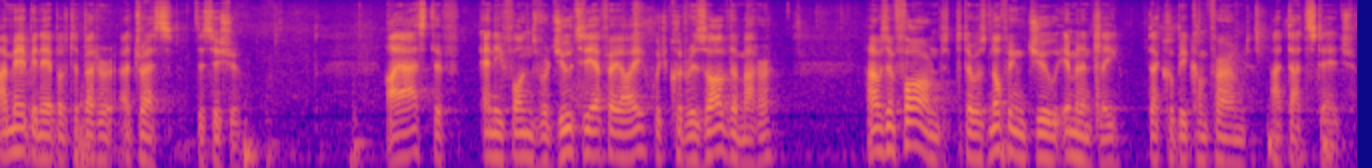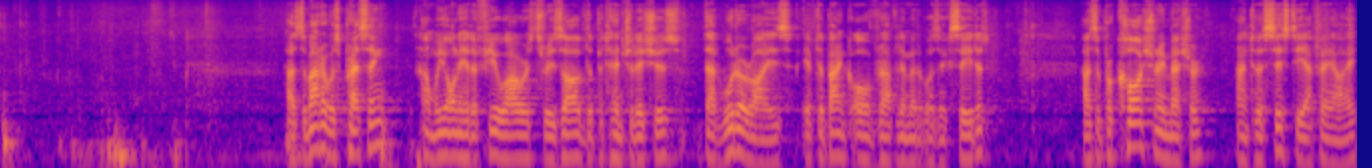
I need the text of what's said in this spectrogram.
I may have been able to better address this issue. I asked if any funds were due to the FAI which could resolve the matter. I was informed that there was nothing due imminently that could be confirmed at that stage. As the matter was pressing and we only had a few hours to resolve the potential issues that would arise if the bank overdraft limit was exceeded, as a precautionary measure and to assist the FAI,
